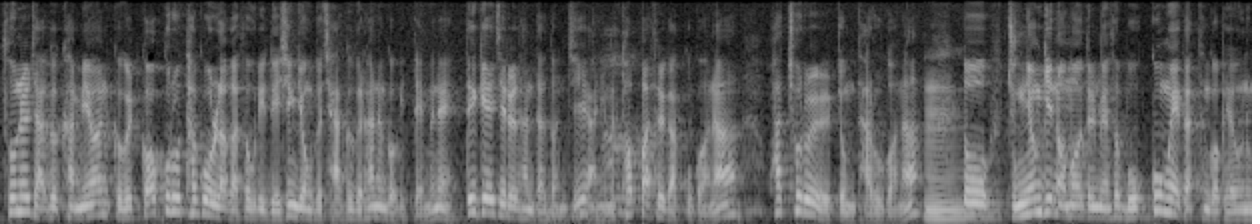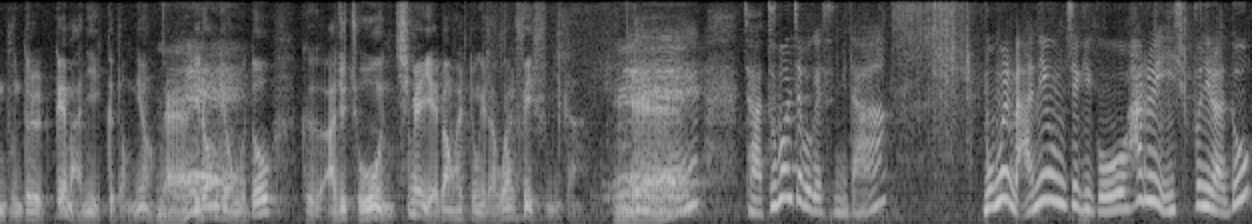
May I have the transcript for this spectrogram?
손을 자극하면 그걸 거꾸로 타고 올라가서 우리 뇌신경도 자극을 하는 거기 때문에 뜨개질을 한다든지 아니면 텃밭을 가꾸거나 화초를 좀 다루거나 또 중년기 넘어들면서 목공회 같은 거 배우는 분들 꽤 많이 있거든요. 네. 이런 경우도 그 아주 좋은 치매 예방 활동이라고 할 수 있습니다. 네. 자, 두 번째 보겠습니다. 몸을 많이 움직이고 하루에 20분이라도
